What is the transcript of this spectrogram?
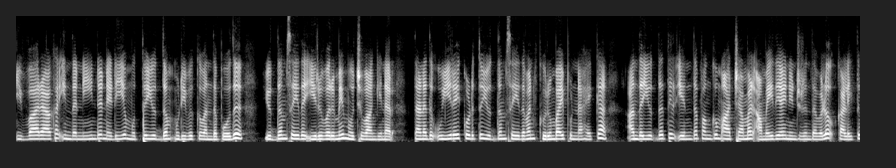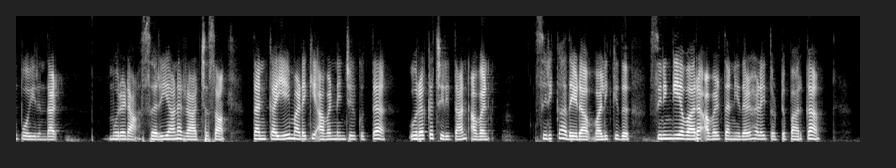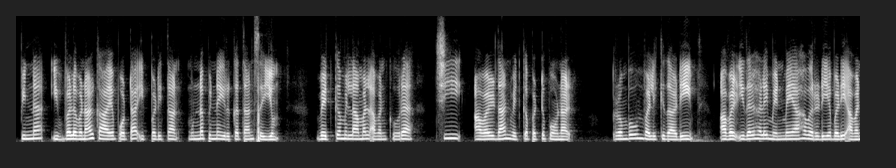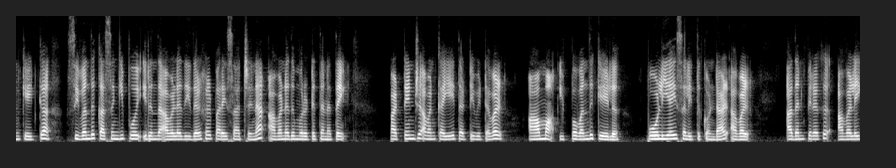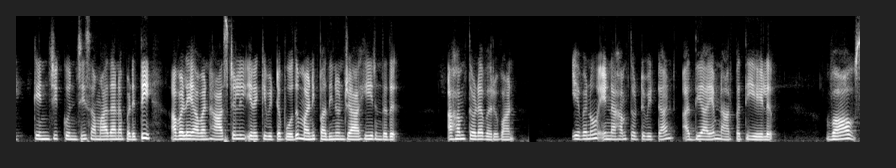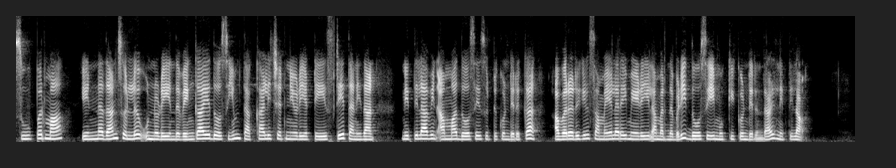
இவ்வாறாக இந்த நீண்ட நெடிய முத்த யுத்தம் முடிவுக்கு வந்தபோது யுத்தம் செய்த இருவருமே மூச்சு வாங்கினர். தனது உயிரை கொடுத்து யுத்தம் செய்தவன் குறும்பாய் புன்னகைக்க அந்த யுத்தத்தில் எந்த பங்கும் ஆற்றாமல் அமைதியாய் நின்றிருந்தவளோ களைத்து போயிருந்தாள். முரடா சரியான ராட்சசா. தன் கையை மடக்கி அவன் நெஞ்சில் குத்த உறக்கச் சிரித்தான் அவன். சிரிக்காதேடா வலிக்குது. சினுங்கியவாறு அவள் தன் இதழ்களை தொட்டு பார்க்க பின்ன இவ்வளவு நாள் காய போட்டா இப்படித்தான் முன்ன பின்ன இருக்கத்தான் செய்யும். வெட்கமில்லாமல் அவன் கூற சீ அவள்தான் வெட்கப்பட்டு போனாள். ரொம்பவும் வலிக்குதாடி? அவள் இதழ்களை மென்மையாக வருடியபடி அவன் கேட்க சிவந்து கசங்கி போய் இருந்த அவளது இதழ்கள் பறைசாற்றின அவனது முரட்டுத்தனத்தை. பட்டென்று அவன் கையை தட்டிவிட்டவள் ஆமா இப்போ வந்து கேளு. போலியாய் சலித்து கொண்டாள் அவள். அதன் பிறகு அவளை கெஞ்சி கொஞ்சி சமாதானப்படுத்தி அவளை அவன் ஹாஸ்டலில் இறக்கிவிட்ட போது மணி பதினொன்று ஆகியிருந்தது. அகம் தொட வருவான். எவனோ என் அகம் தொட்டுவிட்டான். அத்தியாயம் நாற்பத்தி ஏழு. வாவ் சூப்பர்மா என்னதான் சொல்லு உன்னுடைய இந்த வெங்காய தோசையும் தக்காளி சட்னியுடைய டேஸ்டே தனிதான். நித்திலாவின் அம்மா தோசை சுட்டு கொண்டிருக்க அவர் அருகில் சமையலறை மேடையில் அமர்ந்தபடி தோசையை முக்கிக் கொண்டிருந்தாள் நித்திலா.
